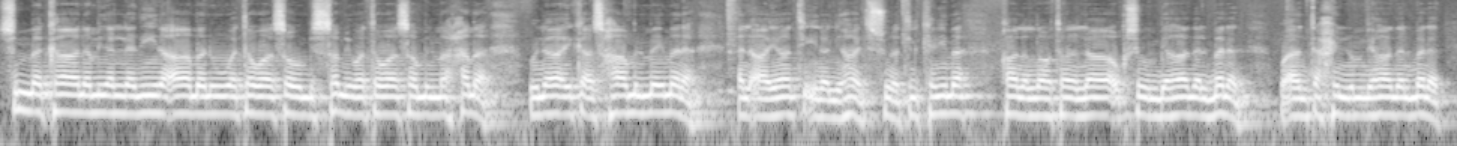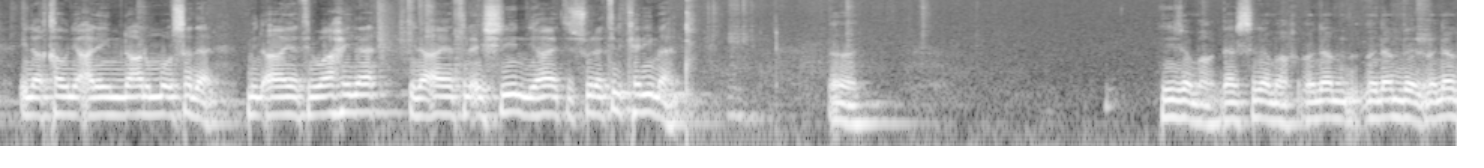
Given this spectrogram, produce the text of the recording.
Sümme kâne minellezîne âmenû ve tevâsav bis sabri ve tevâsav bil merhame. الآيات إلى نهاية السورة الكريمة. قال الله تعالى لا أقسم بهذا البلد وأنت حل بهذا البلد. إلى قول عليهم نار مؤصدة من آية واحدة إلى آية العشرين نهاية السورة الكريمة. آه. نيجا باق درسنا باق önem, önem, ver, önem,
